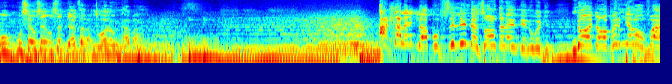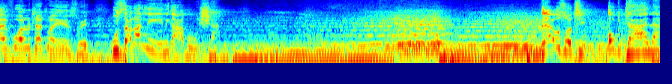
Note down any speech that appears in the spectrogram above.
use- use- usedansa kangcono kunabanye ahlale lapho silinde sonke la endlini ukuthi ndoda ngophela iminyaka ewu-five wona uhlatshwa yizwi uzalwa nini kabusha? La uzothi okudala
